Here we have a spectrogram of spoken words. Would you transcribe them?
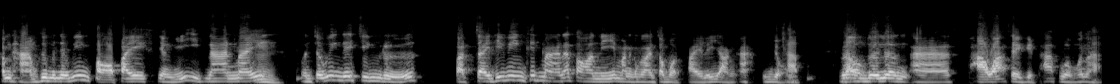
คำถามคือมันจะวิ่งต่อไปอย่างนี้อีกนานไหมอืมมันจะวิ่งได้จริงหรือปัจจัยที่วิ่งขึ้นมาณตอนนี้มันกำลังจะหมดไปหรือยังอะคุณหยงครับเริ่มด้วยเรื่องอ่าภาวะเศรษฐกิจภาพรวมเขาหน่อย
